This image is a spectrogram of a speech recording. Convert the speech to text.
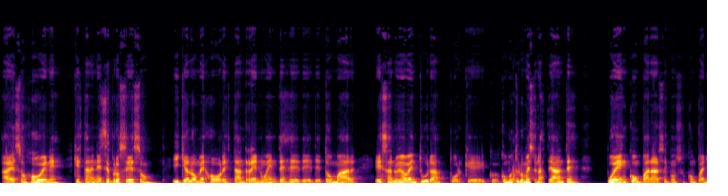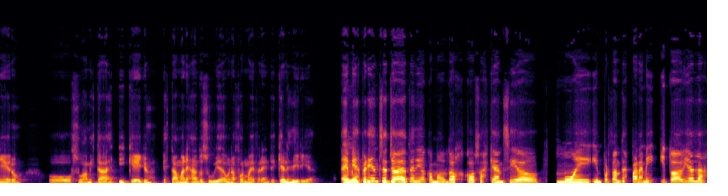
a esos jóvenes que están en ese proceso y que a lo mejor están renuentes de, de tomar esa nueva aventura? Porque, como tú lo mencionaste antes, pueden compararse con sus compañeros o sus amistades y que ellos están manejando su vida de una forma diferente. ¿Qué les dirías? En mi experiencia yo he tenido como dos cosas que han sido muy importantes para mí y todavía las,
